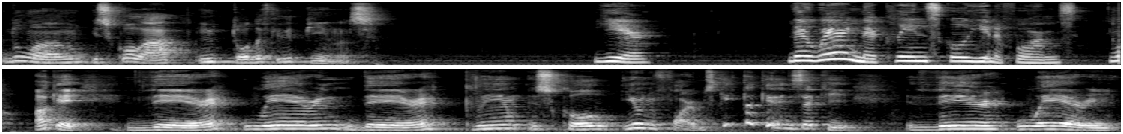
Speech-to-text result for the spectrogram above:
do ano escolar em toda Filipinas. Year. They're wearing their clean school uniforms. Ok, they're wearing their clean school uniforms. O que está querendo dizer aqui? They're wearing.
